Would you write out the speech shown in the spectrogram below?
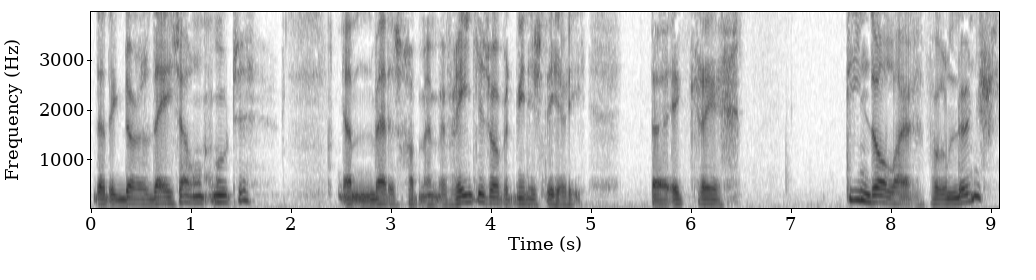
dat ik Doris Day zou ontmoeten. Een weddenschap met mijn vriendjes op het ministerie. Uh, ik kreeg 10 dollar voor lunch.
